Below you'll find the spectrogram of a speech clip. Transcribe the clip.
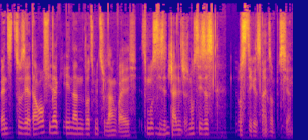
wenn sie zu sehr darauf wieder gehen, dann wird es mir zu langweilig. Es muss diese Mhm. Challenge, es muss dieses Lustige sein, so ein bisschen.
